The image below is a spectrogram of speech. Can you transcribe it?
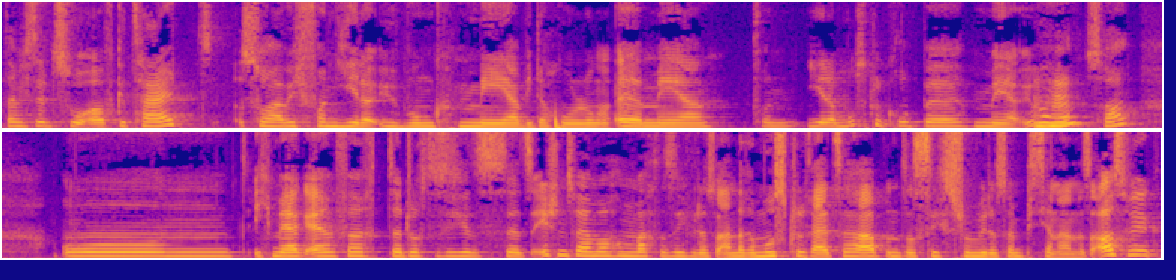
Da habe ich es jetzt so aufgeteilt. So habe ich von jeder Übung mehr Wiederholung, äh, mehr von jeder Muskelgruppe mehr Übungen. So. Und ich merke einfach, dadurch, dass ich jetzt, jetzt eh schon zwei Wochen mache, dass ich wieder so andere Muskelreize habe und dass sich schon wieder so ein bisschen anders auswirkt.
